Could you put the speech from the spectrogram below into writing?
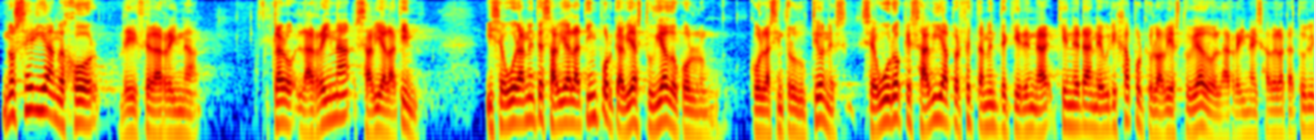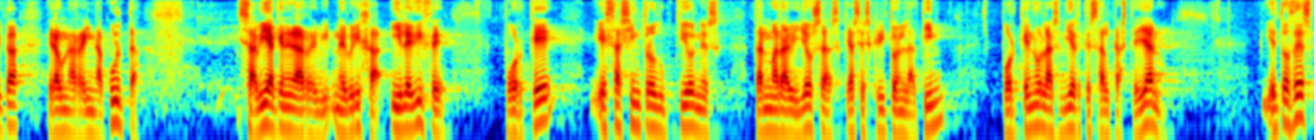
¿No sería mejor, le dice la reina, claro, la reina sabía latín, y seguramente sabía latín porque había estudiado con, las introducciones. Seguro que sabía perfectamente quién era, quién era, Nebrija porque lo había estudiado. La reina Isabel la Católica era una reina culta. Sabía quién era Nebrija y le dice, ¿por qué esas introducciones tan maravillosas que has escrito en latín, por qué no las viertes al castellano? Y entonces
